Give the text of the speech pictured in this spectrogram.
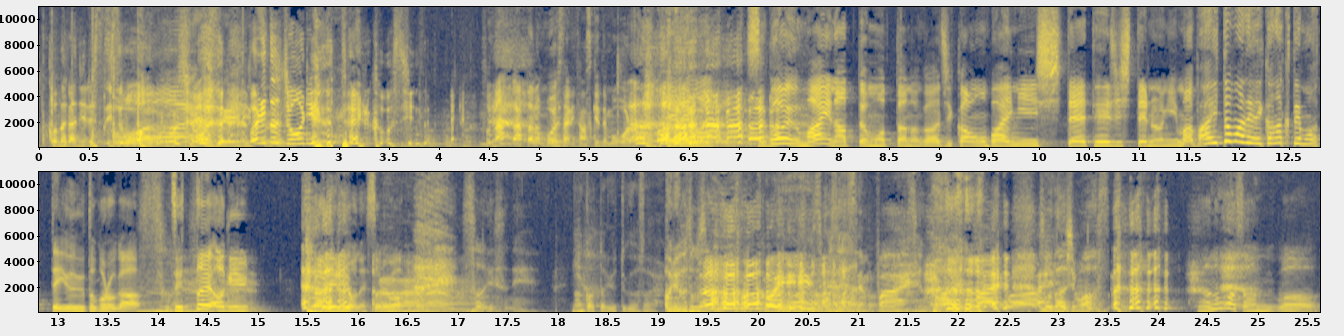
す。こんな感じです。いつも。割と情に訴えるかもしれない。そうなんかあったら萌さんに助けてもらう。えでもすごいうまいなって思ったのが時間を倍にして提示してるのにまあバイトまで行かなくてもっていうところが絶対あげられるよねそれは。そうですね何かあったら言ってください。ありがとうございます。かっこいい。すいません先輩。先輩。相談します七葉さんは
